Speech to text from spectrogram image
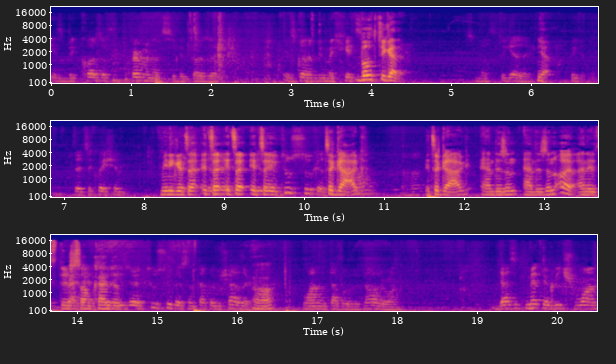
it's because of permanency, because of it's going to be mechitza. Both together. It's both together. Yeah. That's a question. Meaning it's a, it's a, it's a, it's Is there a, two sukkahs. it's a gag. One-. It's a gag, and there's an, and there's an oil, and it's, there's Right, some right. kind so of, there two sukkahs on top of each other? uh-huh. one on top of another one. Does it matter which one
